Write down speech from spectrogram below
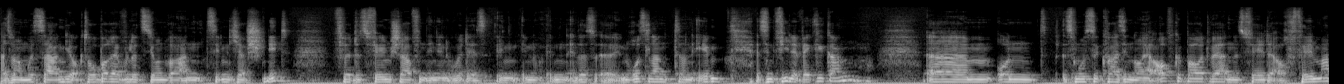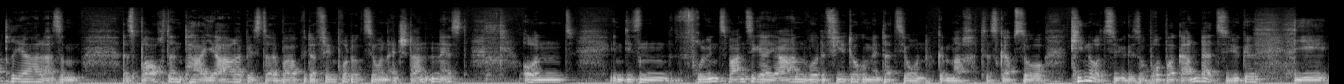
Also man muss sagen, die Oktoberrevolution war ein ziemlicher Schnitt für das Filmschaffen in, den UdS, in, in, in, das, äh, in Russland dann eben. Es sind viele weggegangen ähm, und es musste quasi neu aufgebaut werden. Es fehlte auch Filmmaterial. Also es brauchte ein paar Jahre, bis da überhaupt wieder Filmproduktion entstanden ist. Und in diesen frühen 20er Jahren wurde viel Dokumentation gemacht. Es gab so Kinozüge, so Propagandazüge, die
